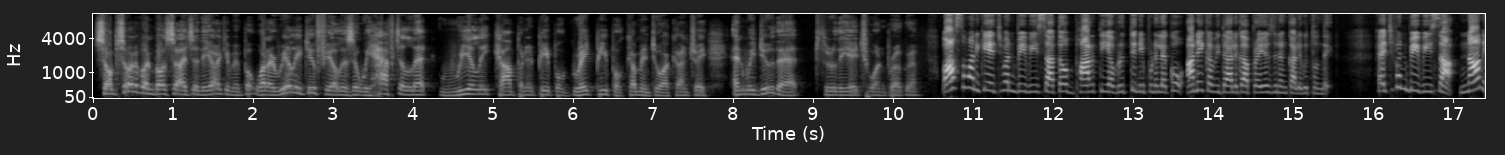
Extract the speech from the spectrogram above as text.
So I'm sort of on both sides of the argument, but what I really do feel is that we have to let really competent people, great people, come into our country, and we do that through the H1 program. వాస్తవానికి హెచ్ వన్ బి వీసాతో భారతీయ వృత్తి నిపుణులకు అనేక విధాలుగా ప్రయోజనం కలుగుతుంది. H one B visa non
